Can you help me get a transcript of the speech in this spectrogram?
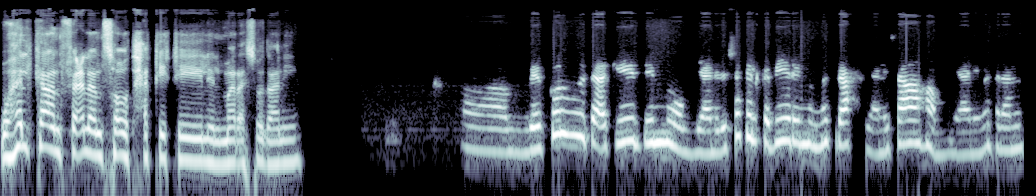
وهل كان فعلا صوت حقيقي للمرأة السودانية؟ آه، بكل تأكيد إنه يعني بشكل كبير إنه المسرح يعني ساهم يعني مثلا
